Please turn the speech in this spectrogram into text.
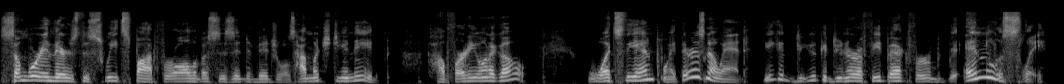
Somewhere in there is the sweet spot for all of us as individuals. How much do you need? How far do you want to go? What's the end point? There is no end. You could do, you could do neurofeedback for endlessly,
